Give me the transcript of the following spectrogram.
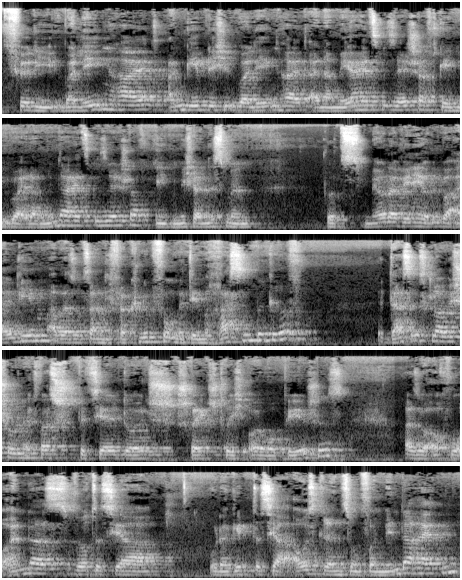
für die Überlegenheit, angebliche Überlegenheit einer Mehrheitsgesellschaft gegenüber einer Minderheitsgesellschaft. Die Mechanismen wird es mehr oder weniger überall geben, aber sozusagen die Verknüpfung mit dem Rassenbegriff, das ist, glaube ich, schon etwas speziell deutsch-europäisches. Also auch woanders wird es ja oder gibt es ja Ausgrenzung von Minderheiten.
